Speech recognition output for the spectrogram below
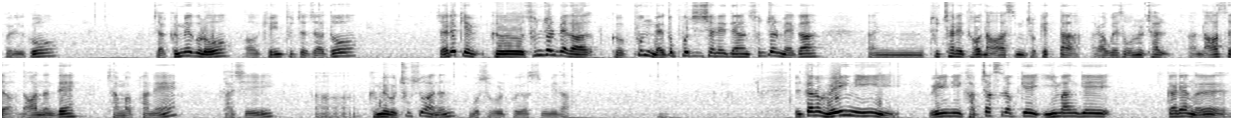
그리고 자, 금액으로 어, 개인 투자자도 자, 이렇게 그 손절매가 그 푼 매도 포지션에 대한 손절매가 한 두 차례 더 나왔으면 좋겠다라고 해서 오늘 잘 아, 나왔어요. 나왔는데 장막판에 다시 어, 금액을 축소하는 모습을 보였습니다. 일단은 외인이 외인이 갑작스럽게 2만 개 가량을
